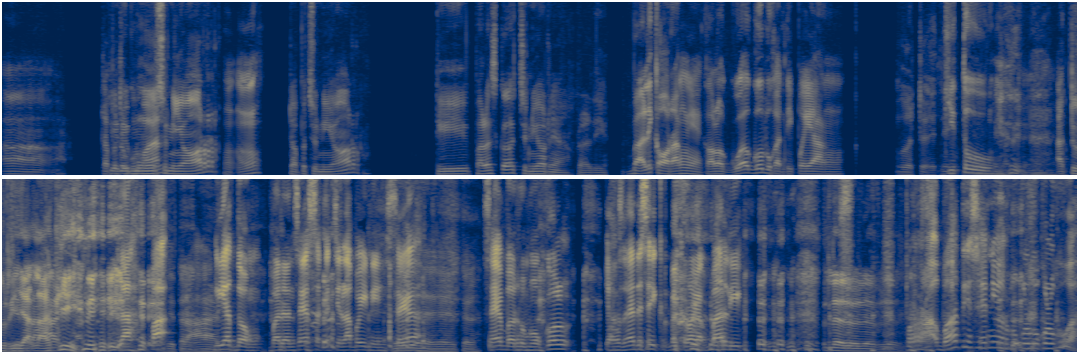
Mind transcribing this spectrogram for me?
uh, dapat dirimu hukuman. senior, Mm-mm. dapat junior, dibalas ke juniornya berarti. balik ke orangnya kalau gua gua bukan tipe yang Waduh, ini. gitu Aduh riak lagi ini. lah pak Citraan. lihat dong badan saya sekecil apa ini saya iya, iya, saya baru mukul yang saya ada saya dikeroyak balik benar benar benar. perak banget nih senior mukul-mukul gua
